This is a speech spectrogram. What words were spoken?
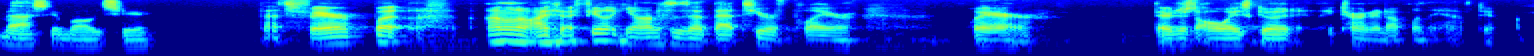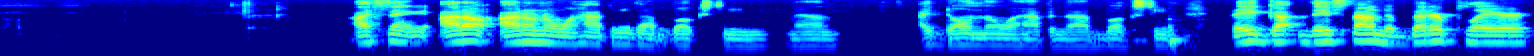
basketball this year. That's fair, but I don't know. I, I feel like Giannis is at that tier of player where they're just always good and they turn it up when they have to. I think I don't I don't know what happened to that Bucks team, man. I don't know what happened to that Bucks team. They got they found a better player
